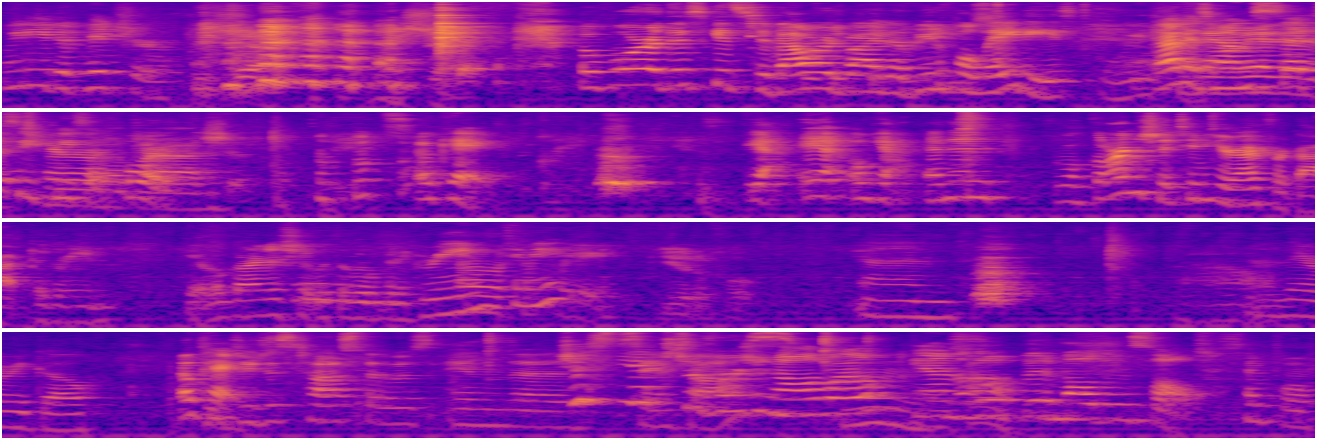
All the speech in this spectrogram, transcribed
we need a picture. Before this gets devoured by the beautiful ladies. That is one sexy piece of pork. Okay. Yeah, and oh yeah, and then we'll garnish it. Tim, here I forgot the green. Here we'll garnish it with a little bit of green, Oh, Timmy, pretty. Beautiful. and Wow. and there we go. Okay. Did Okay. you just toss those in the Just the same extra sauce? virgin olive oil Mm. and a little bit of Maldon salt. Simple.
